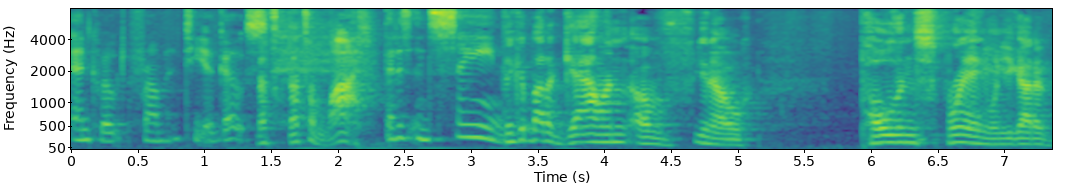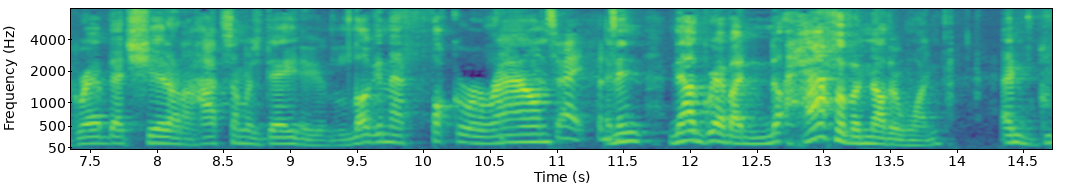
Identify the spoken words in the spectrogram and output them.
End quote from Tia Ghost. That's that's a lot. that is insane. Think about a gallon of, you know, Poland Spring when you got to grab that shit on a hot summer's day and you're lugging that fucker around. That's right, but And then now grab a no- half of another one and g-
